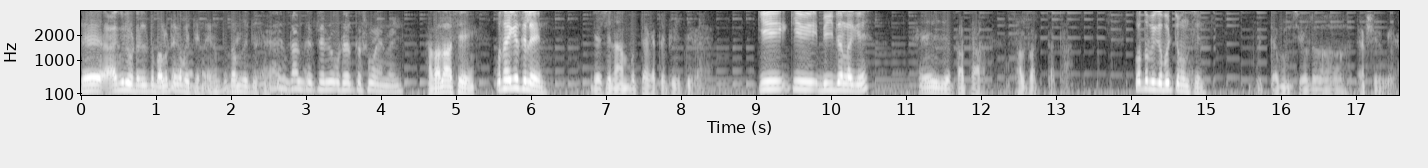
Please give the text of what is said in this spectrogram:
তে আগুরি হোটেল তো ভালো টাকা পাইতেন এখন তো দাম যাইতেছে। দাম দেখতে ওঠার তো সময় নাই। হ্যাঁ ভালো আছে। কোথায় গেছিলেন? গেছিলাম ভুট্টা খেতে বীজ দিবার। কি কি বীজ দেন লাগে? এই যে পাতা সালফার পাতা। কত বিঘা বুটটা বুনছেন? ভুট্টা মুন্সি হলো একশো বিঘা।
